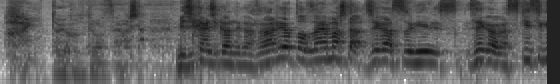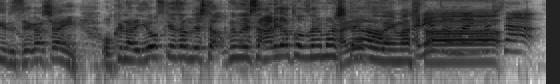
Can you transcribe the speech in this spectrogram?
はい。ということでございました。短い時間でありがとうございました。セガすぎるセガが好きすぎるセガ社員奥成陽介さんでした。奥成さんありがとうございました。ありがとうございまありしたがとうございました。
